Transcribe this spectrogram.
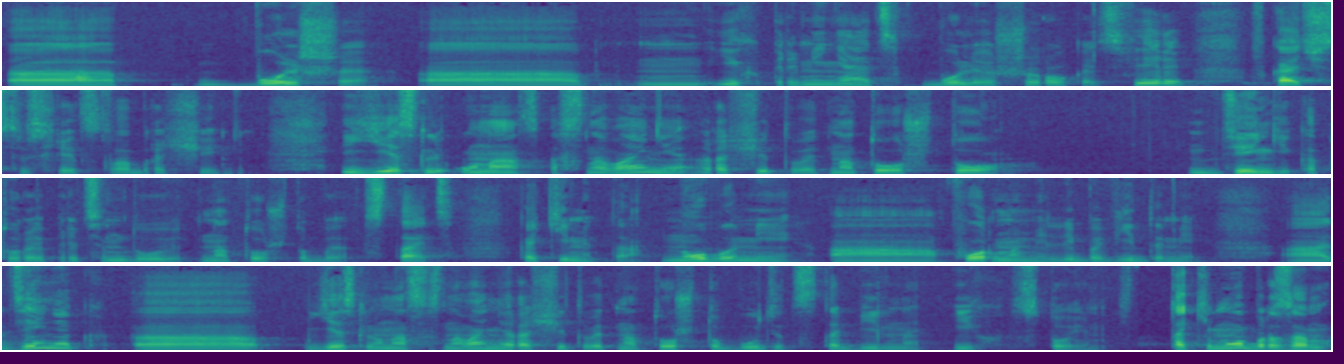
э, больше э, их применять в более широкой сфере в качестве средства обращения? И если у нас основания рассчитывать на то, что деньги, которые претендуют на то, чтобы стать какими-то новыми а, формами либо видами а, денег, а, есть ли у нас основания рассчитывать на то, что будет стабильна их стоимость. Таким образом,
